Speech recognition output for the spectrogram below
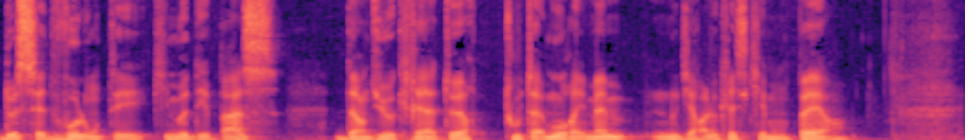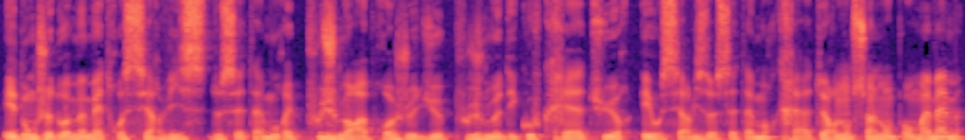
de cette volonté qui me dépasse d'un Dieu créateur tout amour, et même, nous dira le Christ, qui est mon Père. Et donc je dois me mettre au service de cet amour, et plus je me rapproche de Dieu, plus je me découvre créature et au service de cet amour créateur, non seulement pour moi-même,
